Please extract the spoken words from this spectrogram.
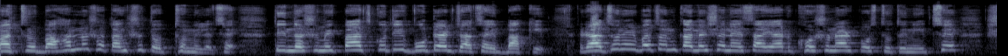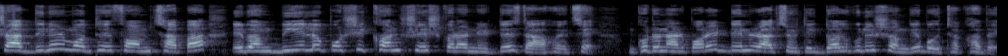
মাত্র বাহান্ন শতাংশ তথ্য মিলেছে। তিন দশমিক পাঁচ কোটি ভোটার যাচাই বাকি। রাজ্য নির্বাচন কমিশন এসআইআর ঘোষণার প্রস্তুতি নিচ্ছে। সাত দিনের মধ্যে ফর্ম ছাপা এবং বিএলও প্রশিক্ষণ শেষ করার নির্দেশ দেওয়া হয়েছে। ঘটনার পরের দিন রাজনৈতিক দলগুলির সঙ্গে বৈঠক হবে।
